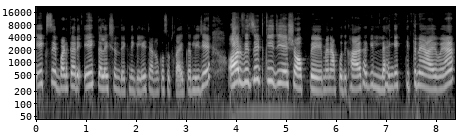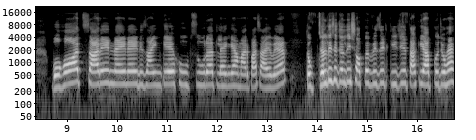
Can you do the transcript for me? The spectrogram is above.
एक से बढ़कर एक कलेक्शन देखने के लिए चैनल को सब्सक्राइब कर लीजिए और विज़िट कीजिए शॉप पे। मैंने आपको दिखाया था कि लहंगे कितने आए हुए हैं। बहुत सारे नए नए डिज़ाइन के खूबसूरत लहंगे हमारे पास आए हुए हैं। तो जल्दी से जल्दी शॉप पे विज़िट कीजिए ताकि आपको जो है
